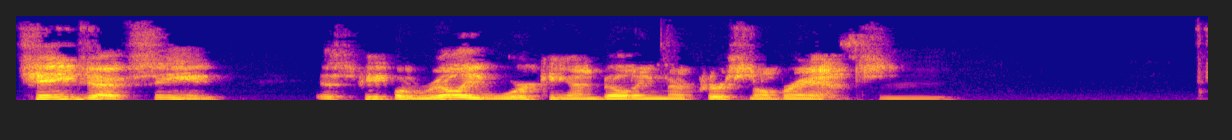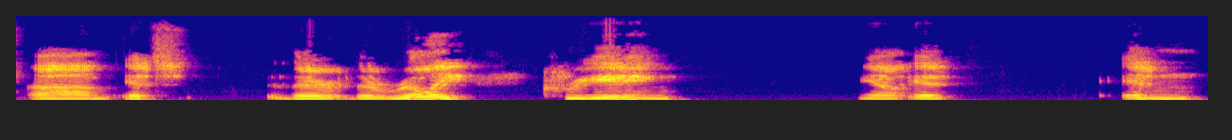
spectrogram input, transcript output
change I've seen is people really working on building their personal brands. Mm. Um, it's they're they're really creating, you know, it. In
